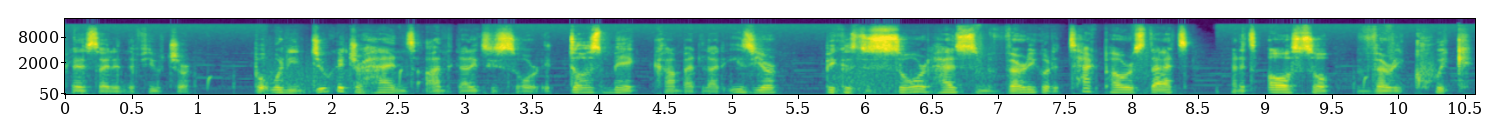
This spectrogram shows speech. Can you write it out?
playstyle in the future. But when you do get your hands on the Galaxy Sword, it does make combat a lot easier, because the sword has some very good attack power stats and it's also very quick.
